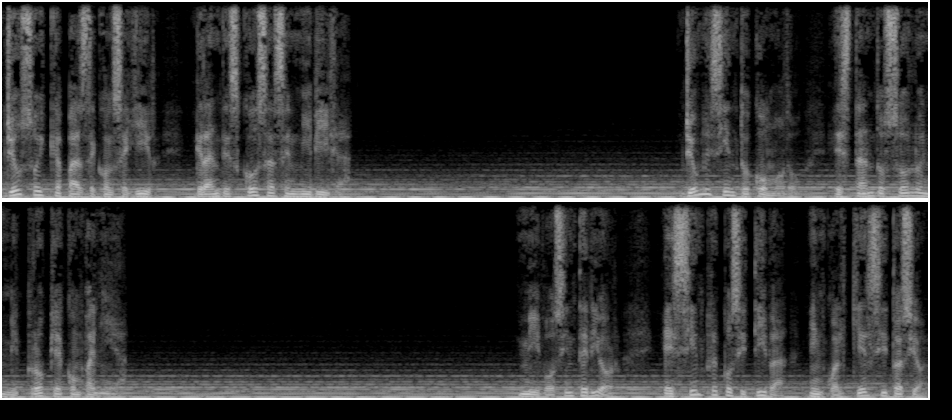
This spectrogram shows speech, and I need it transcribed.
Yo soy capaz de conseguir grandes cosas en mi vida. Yo me siento cómodo estando solo en mi propia compañía. Mi voz interior es siempre positiva en cualquier situación.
